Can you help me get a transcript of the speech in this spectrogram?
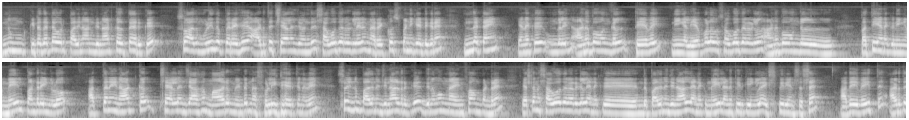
இன்னும் கிட்டத்தட்ட ஒரு பதினான்கு நாட்கள் தான் இருக்குது ஸோ அது முடிந்த பிறகு அடுத்த சேலஞ்ச் வந்து சகோதரர்களிடம் நான் ரெக்வஸ்ட் பண்ணி கேட்டுக்கிறேன். இந்த டைம் எனக்கு உங்களின் அனுபவங்கள் தேவை. நீங்கள் எவ்வளவு சகோதரர்கள் அனுபவங்கள் பற்றி எனக்கு நீங்கள் மெயில் பண்ணுறீங்களோ அத்தனை நாட்கள் சேலஞ்சாக மாறும் என்று நான் சொல்லிகிட்டே ஏற்கனவே ஸோ இன்னும் பதினஞ்சு நாள் இருக்குது தினமும் நான் இன்ஃபார்ம் பண்ணுறேன் எத்தனை சகோதரர்கள் எனக்கு இந்த பதினஞ்சு நாளில் எனக்கு மெயில் அனுப்பியிருக்கீங்களோ எக்ஸ்பீரியன்ஸஸை அதை வைத்து அடுத்த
